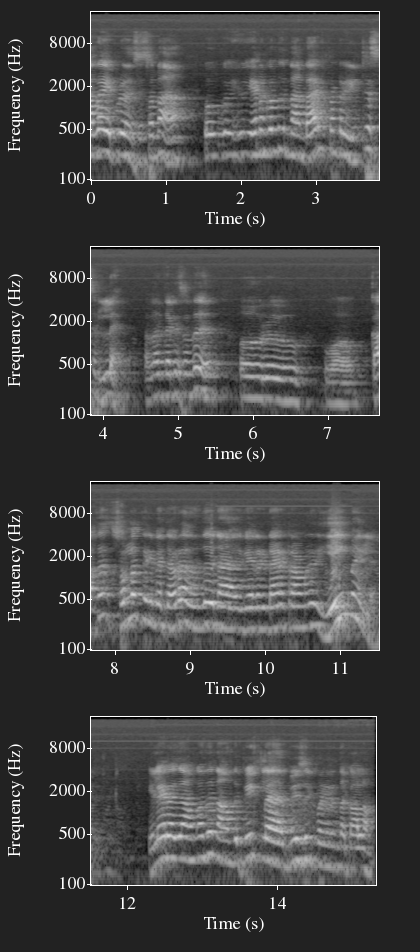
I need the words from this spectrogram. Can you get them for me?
கதை எப்படி வந்துச்சு சொன்னால் எனக்கு வந்து நான் டைரக்ட் பண்ணுற இன்ட்ரெஸ்ட் இல்லை. அதாவது that வந்து ஒரு கதை சொல்ல தெரியுமே தவிர அது வந்து நான் எனக்கு டைரக்டர் ஆகணுங்கிற எய்மே இல்லை. இளையராஜா அவங்க வந்து நான் வந்து பீக்கில் மியூசிக் பண்ணியிருந்த காலம்.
